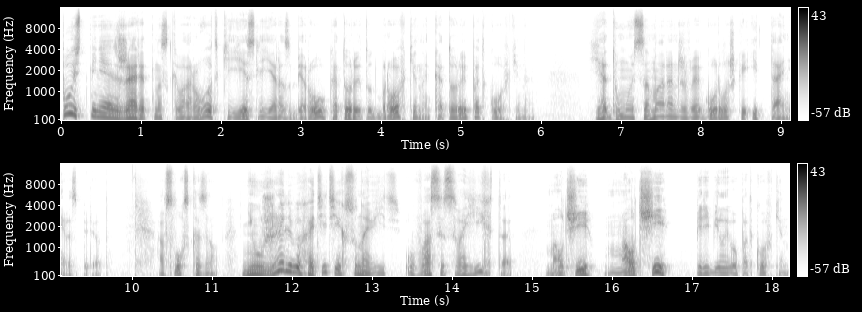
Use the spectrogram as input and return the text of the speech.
Пусть меня жарят на сковородке, если я разберу, которые тут Бровкины, которые Подковкины. Я думаю, сама оранжевая горлышко и та не разберет. А вслух сказал, неужели вы хотите их суновить? У вас и своих-то «Молчи, молчи!» — перебил его Подковкин.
